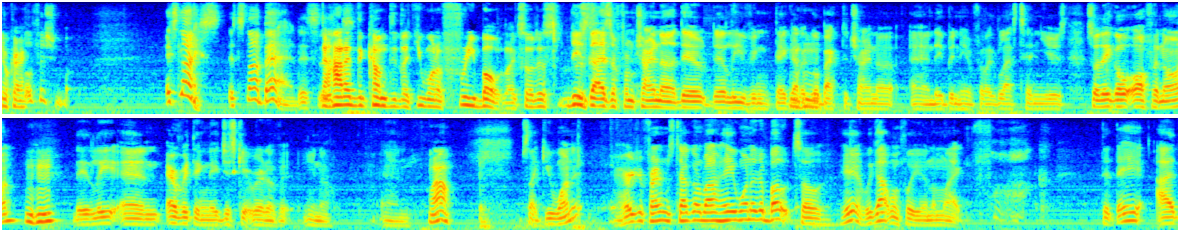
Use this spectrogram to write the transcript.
Okay. A little fishing boat. It's nice. It's not bad. It's Now, how did it come to like you want a free boat? Like, so this These this- guys are from China. They're they're leaving. They got to Mm-hmm. go back to China, and they've been here for like the last ten years. So they go off and on. Mhm. They leave, and everything they just get rid of it. You know, and Wow. it's like you want it. I heard your friend was talking about hey, he wanted a boat, so here we got one for you. And I'm like, fuck. Did they? I.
